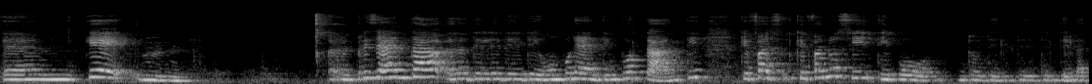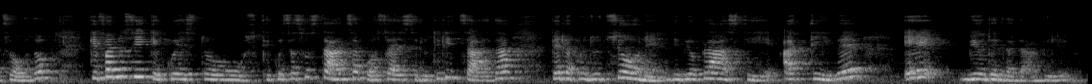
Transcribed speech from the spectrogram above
ehm, che mh, mm, eh, presenta eh, delle, dei, dei, componenti importanti che, fa, che, fanno sì, tipo del, del, dell'azoto, che fanno sì che, questo, che questa sostanza possa essere utilizzata per la produzione di bioplastiche attive e biodegradabili.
